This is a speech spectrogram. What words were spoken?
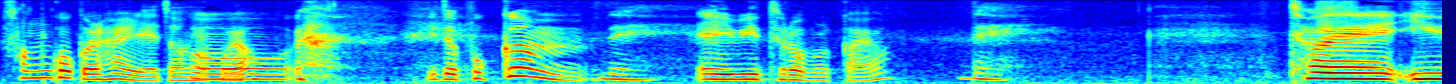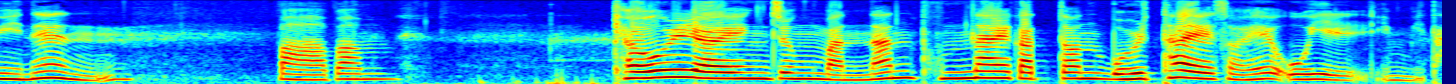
선곡을 할 예정이고요. 어, 이제 볶음 네. AV 들어볼까요? 네. 저의 2위는 빠밤. 겨울 여행 중 만난 봄날 갔던 몰타에서의 5일입니다.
